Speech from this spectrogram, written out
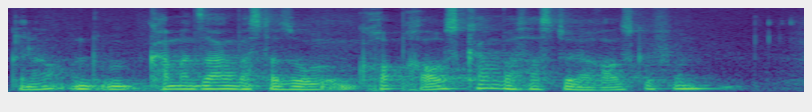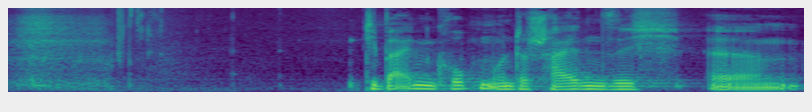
Genau. Und kann man sagen, was da so grob rauskam? Was hast du da rausgefunden? Die beiden Gruppen unterscheiden sich ähm,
